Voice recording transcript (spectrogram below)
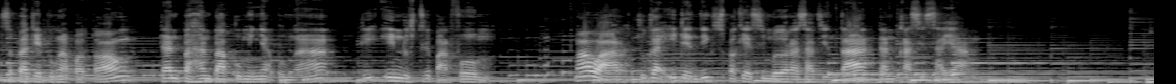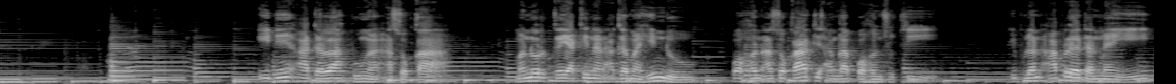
sebagai bunga potong dan bahan baku minyak bunga di industri parfum. Mawar juga identik sebagai simbol rasa cinta dan kasih sayang. Ini adalah bunga asoka. Menurut keyakinan agama Hindu, pohon asoka dianggap pohon suci. Di bulan April dan Mei,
